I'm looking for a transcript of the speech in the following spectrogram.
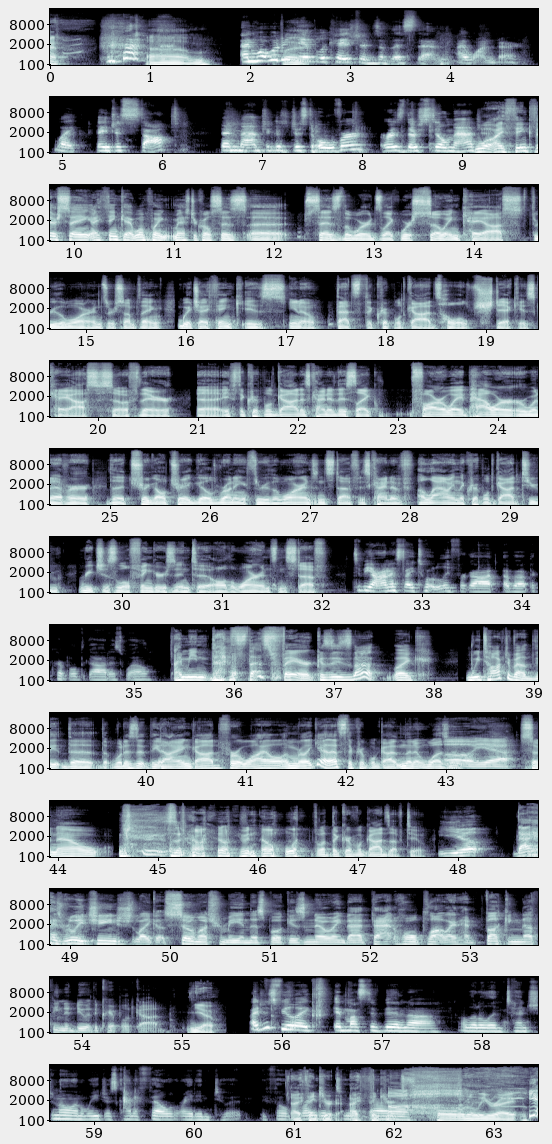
um, And what would be But- the implications of this then? I wonder. Like they just stopped, then magic is just over, or is there still magic? well, I think they're saying, I think at one point Master Quill says, uh, says the words like, we're sowing chaos through the Warrens or something, which I think is, you know, that's the crippled god's whole shtick is chaos. So if they're, uh, if the crippled god is kind of this like far away power or whatever, the Trygalle Trade Guild running through the Warrens and stuff is kind of allowing the crippled god to reach his little fingers into all the Warrens and stuff. To be honest, I totally forgot about the crippled god as well. I mean, that's that's fair because he's not like we talked about the, the the what is it the dying god for a while, and we're like, yeah, that's the crippled god, and then it wasn't. Oh yeah. So now, so now I don't even know what what the crippled god's up to. Yep. That has really changed like so much for me in this book is knowing that that whole plotline had fucking nothing to do with the crippled god. Yeah, I just feel like it must have been uh, a little intentional, and we just kind of fell right into it. We fell I right think you're I think you're. Uh, totally right. Yeah.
